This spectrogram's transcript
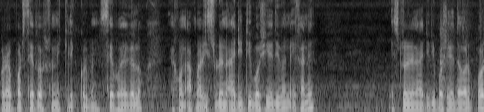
করার পর সেভ অপশনে ক্লিক করবেন। সেভ হয়ে গেল। এখন আপনার স্টুডেন্ট আইডিটি বসিয়ে দিবেন এখানে। স্টুডেন্ট আইডিটি বসিয়ে দেওয়ার পর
